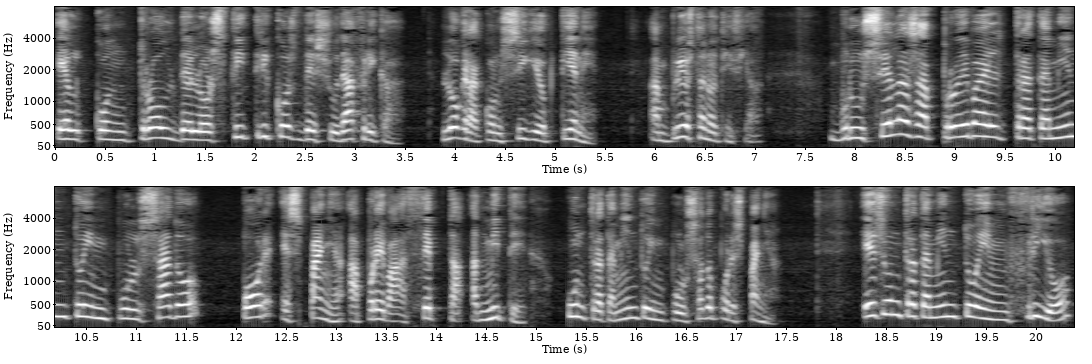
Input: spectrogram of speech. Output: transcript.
el control de los cítricos de Sudáfrica. Logra, consigue, obtiene. Amplío esta noticia. Bruselas aprueba el tratamiento impulsado por España. Aprueba, acepta, admite un tratamiento impulsado por España. Es un tratamiento en frío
